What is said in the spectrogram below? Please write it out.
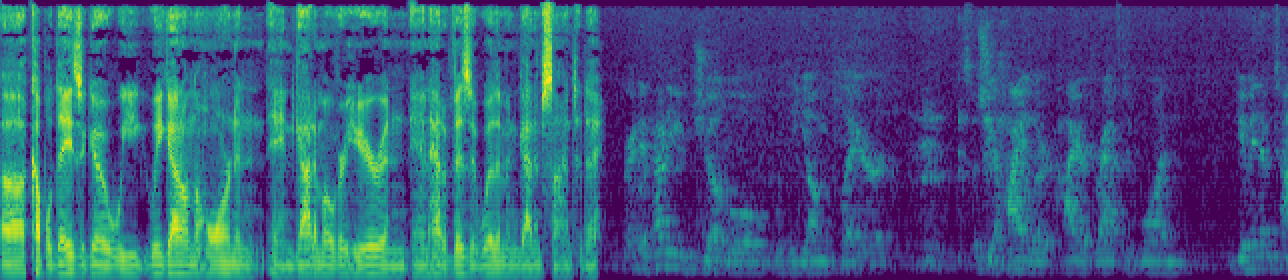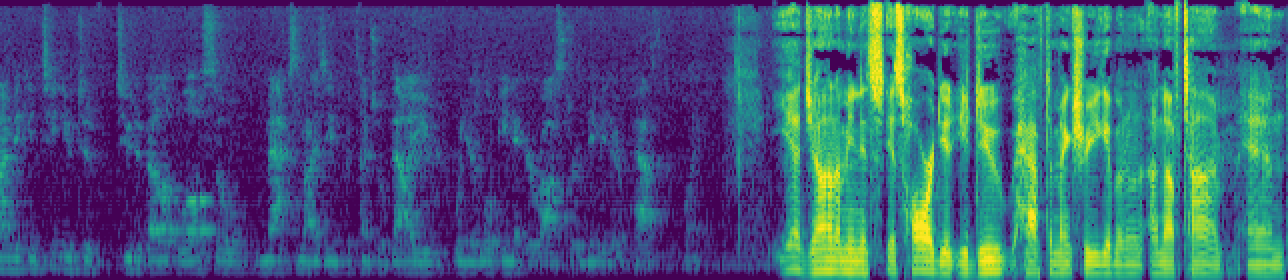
Uh, a couple days ago, we, we got on the horn and, and got him over here and, and had a visit with him and got him signed today. Brandon, how do you juggle with a young player, especially a higher, higher drafted one, giving them time to continue to, to develop while also maximizing potential value when you're looking at your roster, maybe their path to playing? Yeah, John. I mean, it's it's hard. You you do have to make sure you give them enough time, and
